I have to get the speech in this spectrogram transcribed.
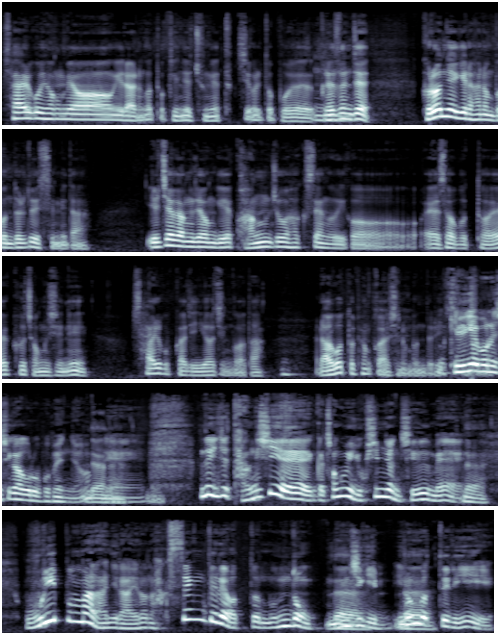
4.19 혁명이라는 것도 굉장히 중요한 특징을 또 보여요. 그래서 음. 이제 그런 얘기를 하는 분들도 있습니다. 일제강점기의 광주 학생의거에서부터의 그 정신이 4.19까지 이어진 거다라고 또 평가하시는 분들이 있습니다. 길게 보는 시각으로 보면요. 네네. 네. 네. 근데 이제 당시에 그러니까 1960년 즈음에 네. 우리뿐만 아니라 이런 학생들의 어떤 운동, 네. 움직임 이런 네. 것들이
